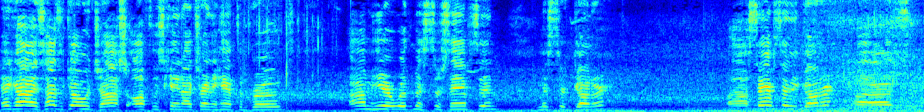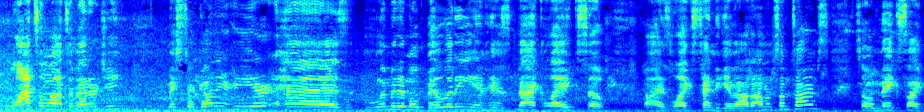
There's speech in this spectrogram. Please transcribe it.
Hey guys, how's it going? Josh, Off Leash Canine Training Hampton Roads. I'm here with Mr. Samson, Mr. Gunner. Uh, Samson and Gunner, uh, lots and lots of energy. Mr. Gunner here has limited mobility in his back leg, so uh, his legs tend to give out on him sometimes. So it makes like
